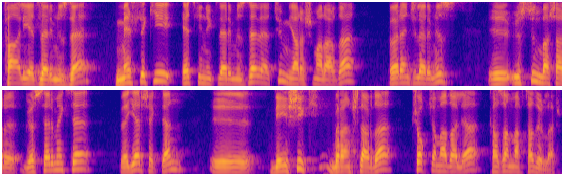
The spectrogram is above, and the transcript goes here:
faaliyetlerimizde, mesleki etkinliklerimizde ve tüm yarışmalarda öğrencilerimiz e, üstün başarı göstermekte ve gerçekten e, değişik branşlarda çokça madalya kazanmaktadırlar.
